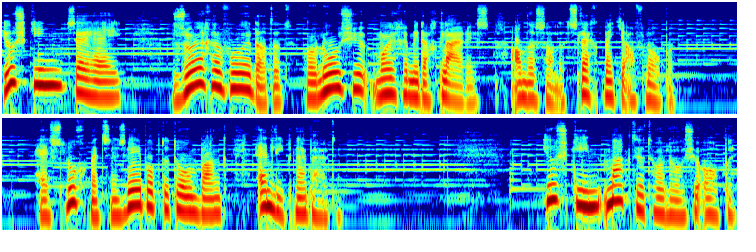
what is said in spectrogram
Jushkin, zei hij, zorg ervoor dat het horloge morgenmiddag klaar is, anders zal het slecht met je aflopen. Hij sloeg met zijn zweep op de toonbank en liep naar buiten. Jushkin maakte het horloge open.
